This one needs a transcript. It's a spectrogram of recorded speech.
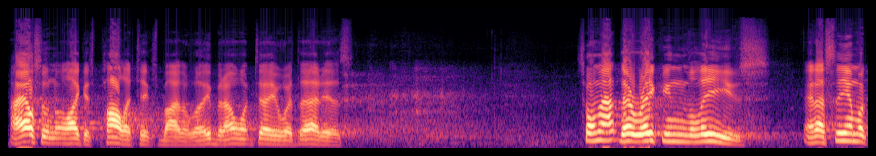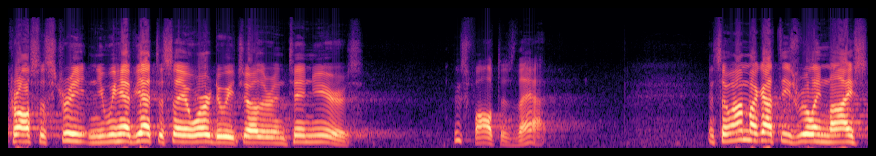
I also don't like his politics, by the way, but I won't tell you what that is. so I'm out there raking the leaves, and I see him across the street, and we have yet to say a word to each other in 10 years. Whose fault is that? And so I'm, I got these really nice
